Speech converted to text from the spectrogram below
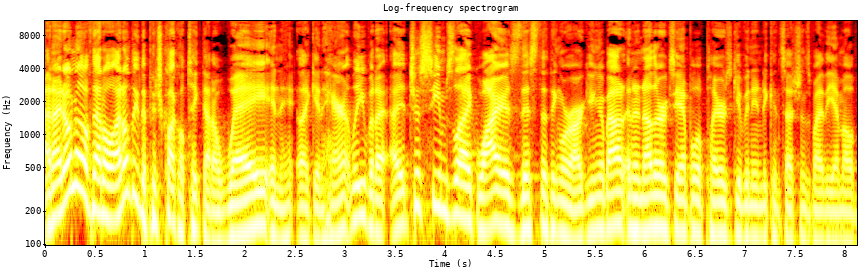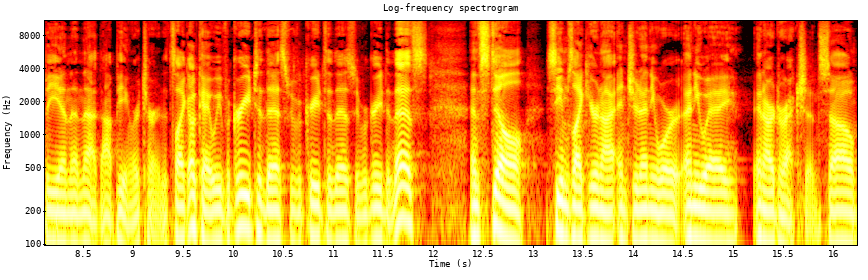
and I don't know if that'll. I don't think the pitch clock will take that away, in, like inherently. But I, it just seems like why is this the thing we're arguing about? And another example of players giving into concessions by the MLB and then that not being returned. It's like okay, we've agreed to this, we've agreed to this, we've agreed to this, and still seems like you're not inching anywhere anyway in our direction. So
